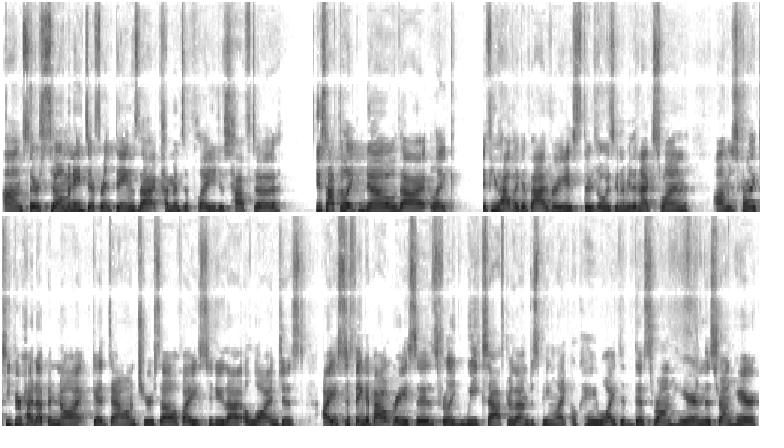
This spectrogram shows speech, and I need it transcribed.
Um, so there's so many different things that come into play. You just have to, you just have to like know that like if you have like a bad race, there's always going to be the next one. Um, and just kind of like keep your head up and not get down to yourself. I used to do that a lot and just I used to think about races for like weeks after them, just being like, okay, well, I did this wrong here and this wrong here.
